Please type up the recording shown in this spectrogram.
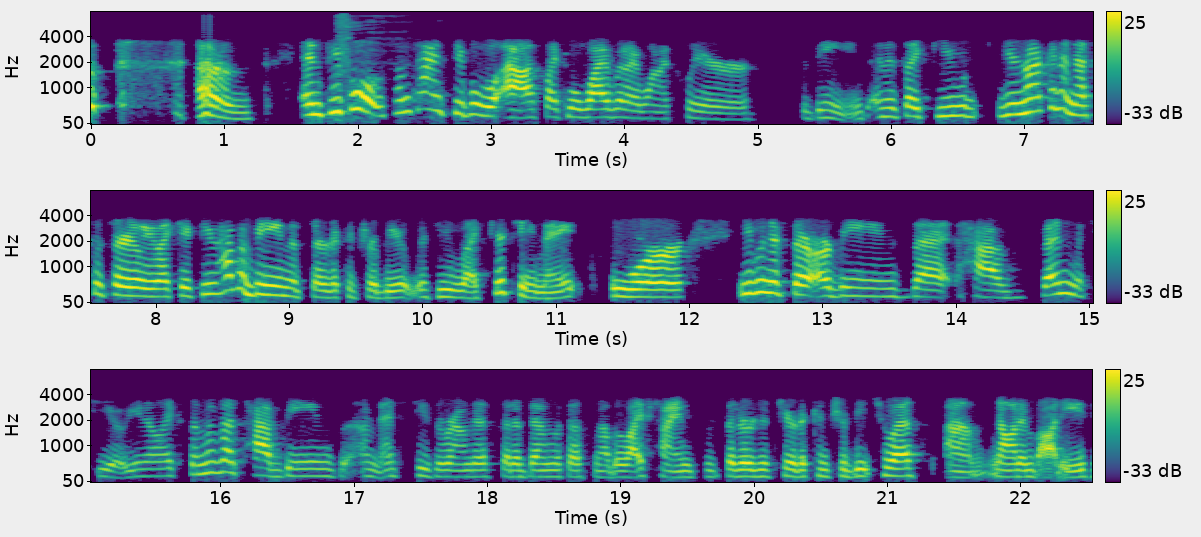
um, and people, sometimes people will ask like, well, why would I want to clear the beans? And it's like you, you're not going to necessarily like if you have a bean that's there to contribute with you, like your teammates, or even if there are beings that have been with you, you know, like some of us have beings, um, entities around us that have been with us in other lifetimes that are just here to contribute to us, um, not in bodies.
